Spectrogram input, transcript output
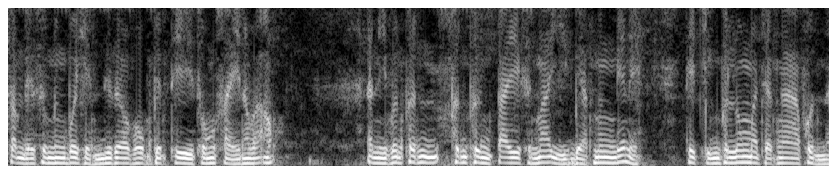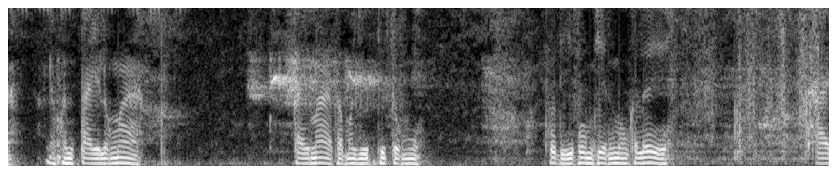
สำเร็จสมนึงบ่เห็นอยู่แต่ว่าผมเป็นที่สงสัยนะว่า เอ้าอันนี้เพิ่นเพิ่นเพิ่นพึ่งไตขึ้นมาอีกแบบนึงนี่นี่ที่จริงเพิ่นลงมาจากงาพิ่นนะแล้วเพิ่นไตลงมาไตมาธรรมยุทธ์อยู่ตรงนี้พอดีผมเห็นผมก็เลยถ่าย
